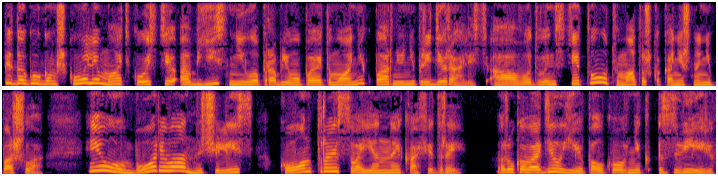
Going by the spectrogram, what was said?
Педагогам в школе мать Кости объяснила проблему, поэтому они к парню не придирались. А вот в институт матушка, конечно, не пошла. И у Борева начались контры с военной кафедрой. Руководил ей полковник Зверев,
